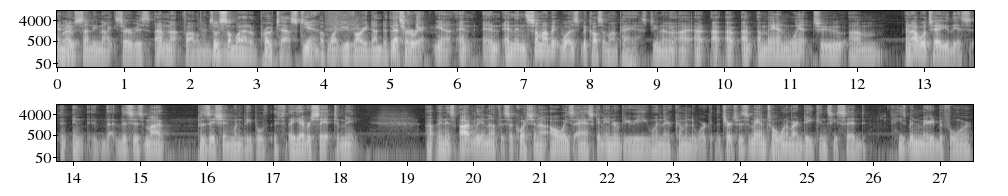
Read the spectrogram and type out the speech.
and right. no Sunday night service. I'm not following. Him. So him. somewhat out of protest yeah. of what you've already done to the church. That's church. correct. Yeah, and and and then some of it was because of my past. You know, yeah. I, I, I, I, a man went to, um, and I will tell you this, and, and this is my position when people, if they ever say it to me uh, and it's oddly enough, it's a question I always ask an interviewee when they're coming to work at the church. This man told one of our deacons, he said, he's been married before,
